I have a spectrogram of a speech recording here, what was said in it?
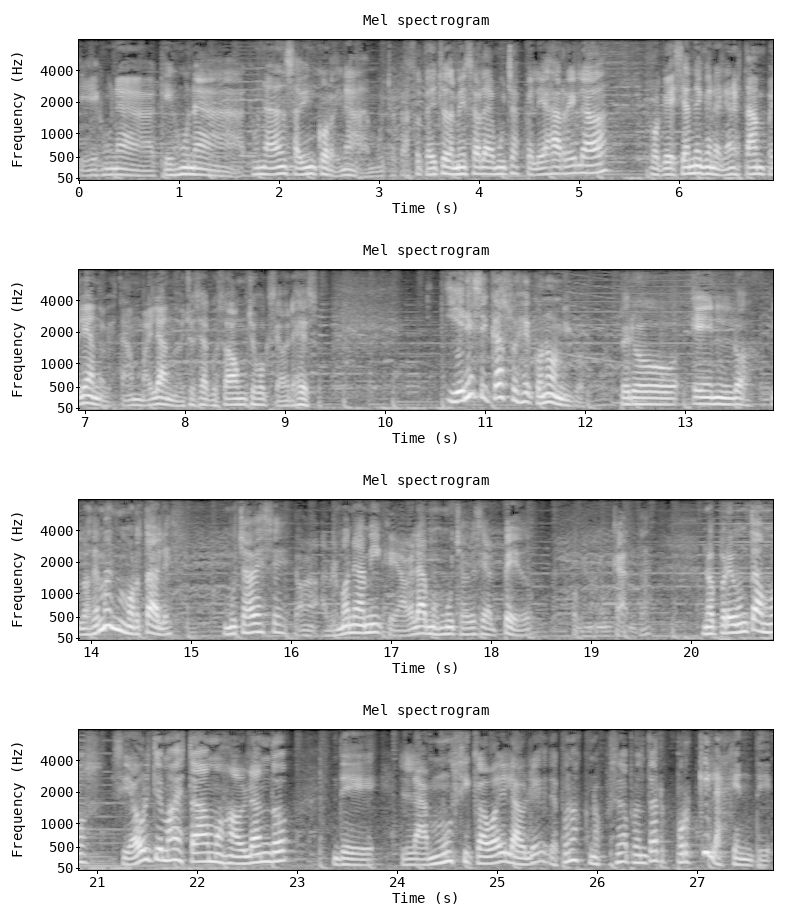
que es una que es una, una danza bien coordinada en muchos casos. De hecho, también se habla de muchas peleas arregladas porque decían de que en realidad no estaban peleando, que estaban bailando. De hecho, se acusaba a muchos boxeadores de eso. Y en ese caso es económico, pero en los, los demás mortales, muchas veces, a a hermano y a mí, que hablamos muchas veces al pedo, porque nos encanta, nos preguntamos si a última vez estábamos hablando de la música bailable, después nos, nos pusimos a preguntar por qué la gente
